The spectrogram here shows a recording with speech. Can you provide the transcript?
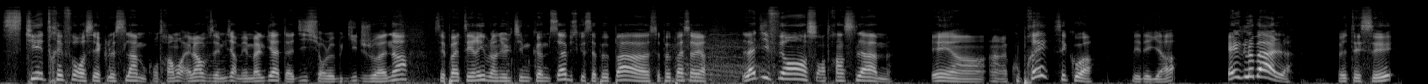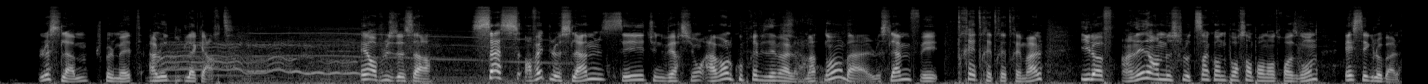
Ce qui est très fort aussi avec le slam, contrairement... Et là vous allez me dire, mais Malga t'as dit sur le guide Johanna, c'est pas terrible un ultime comme ça puisque ça peut pas, ça peut pas servir. La différence entre un slam et un, coup près, c'est quoi Les dégâts? Et global ETC, le slam, je peux le mettre à l'autre bout de la carte. Et en plus de ça, ça, en fait le slam c'est une version, avant le coup près faisait mal, maintenant bah, le slam fait très très très très mal. Il offre un énorme slow de 50% pendant 3 secondes et c'est global.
